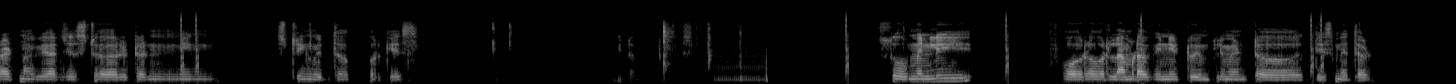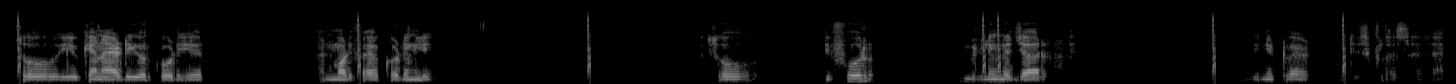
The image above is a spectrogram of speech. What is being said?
right now we are just uh, returning string with the uppercase so mainly for our lambda we need to implement uh, this method. So you can add your code here and modify accordingly. So before building the jar. We need to add this class as a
